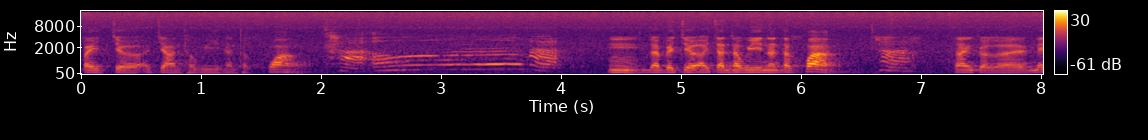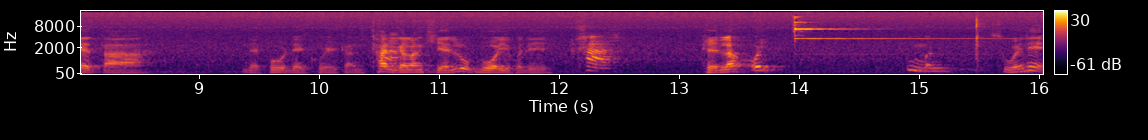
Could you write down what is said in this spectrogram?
ไปเจออาจารย์ทวีนันทขว้าง ค่ะอ๋อค่ะ อืมได้ไปเจออาจารย์ทวีนันทขว้าง ค่ะ ท่านก็เลยเมตตาได้พูดได้คุยกัน ท่านกำลังเขียนรูปบัวอยู่พอดี ค่ะ เห็นแล้วโอ๊ยมันส วยนี่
